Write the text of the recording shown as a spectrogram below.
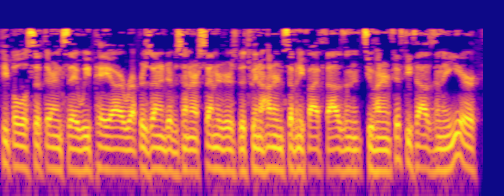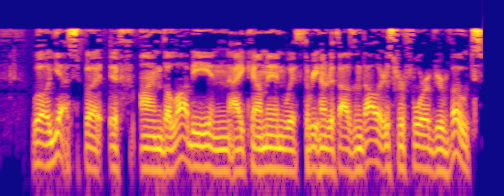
people will sit there and say we pay our representatives and our senators between 175,000 and 250,000 a year. Well, yes, but if I'm the lobby and I come in with $300,000 for four of your votes,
